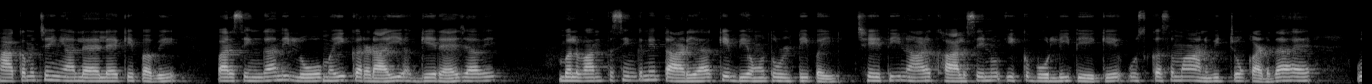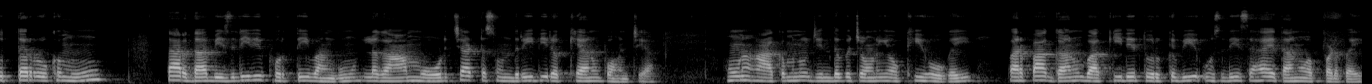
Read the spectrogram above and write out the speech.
ਹਾਕਮ ਝਈਆਂ ਲੈ ਲੈ ਕੇ ਪਵੇ, ਪਰ ਸਿੰਘਾਂ ਦੀ ਲੋਮਈ ਕਰੜਾਈ ਅੱਗੇ ਰਹਿ ਜਾਵੇ। ਬਲਵੰਤ ਸਿੰਘ ਨੇ ਤਾੜਿਆ ਕਿ ਬਿਉਂਤ ਉਲਟੀ ਪਈ। ਛੇਤੀ ਨਾਲ ਖਾਲਸੇ ਨੂੰ ਇੱਕ ਬੋਲੀ ਦੇ ਕੇ ਉਸ ਕਸਮਾਨ ਵਿੱਚੋਂ ਕੱਢਦਾ ਹੈ, ਉੱਤਰ ਰੁਖ ਮੂੰਹ ਧਰਦਾ ਬਿਜਲੀ ਦੀ ਫੁਰਤੀ ਵਾਂਗੂ ਲਗਾਮ ਮੋੜ ਝੱਟ ਸੁੰਦਰੀ ਦੀ ਰੱਖਿਆ ਨੂੰ ਪਹੁੰਚਿਆ। ਹੁਣ ਹਾਕਮ ਨੂੰ ਜਿੰਦ ਬਚਾਉਣੀ ਔਖੀ ਹੋ ਗਈ, ਪਰ ਭਾਗਾਂ ਨੂੰ ਬਾਕੀ ਦੇ ਤੁਰਕ ਵੀ ਉਸ ਦੀ ਸਹਾਇਤਾ ਨੂੰ ਅੱਪੜ ਪਏ।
